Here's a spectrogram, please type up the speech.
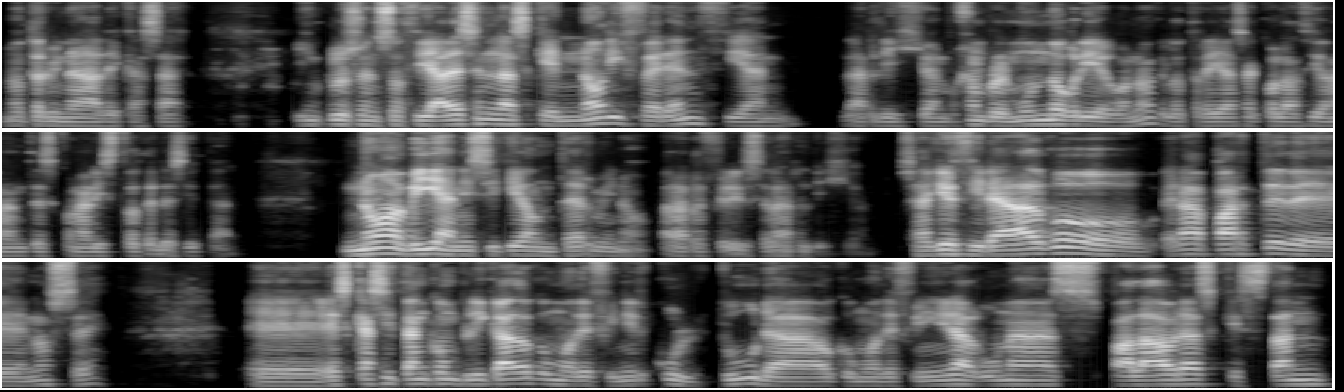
no terminaba de casar. Incluso en sociedades en las que no diferencian la religión. Por ejemplo, el mundo griego, ¿no? que lo traías a colación antes con Aristóteles y tal. No había ni siquiera un término para referirse a la religión. O sea, quiero decir, era algo, era parte de, no sé, eh, es casi tan complicado como definir cultura o como definir algunas palabras que están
